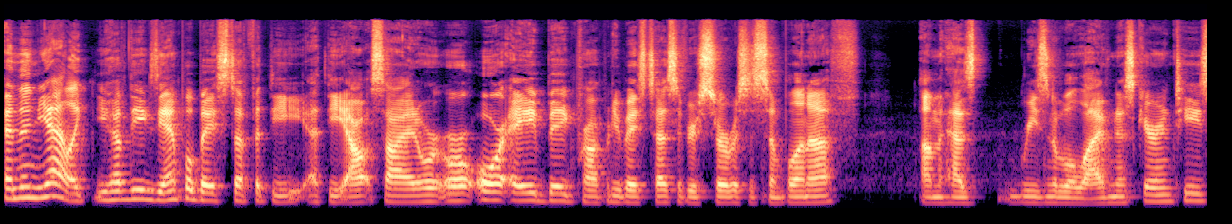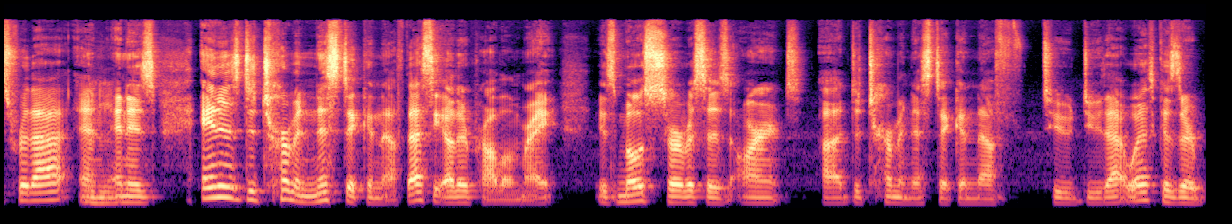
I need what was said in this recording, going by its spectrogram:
And then yeah, like you have the example based stuff at the at the outside or or or a big property based test if your service is simple enough. Um, and has reasonable liveness guarantees for that, and Mhm. and is and is deterministic enough. That's the other problem, right? Is most services aren't uh, deterministic enough to do that with because they're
